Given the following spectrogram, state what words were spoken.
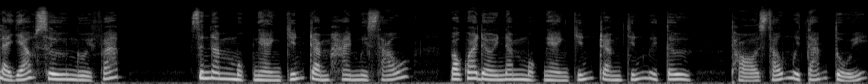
là giáo sư người Pháp sinh năm 1926 và qua đời năm 1994, thọ 68 tuổi.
